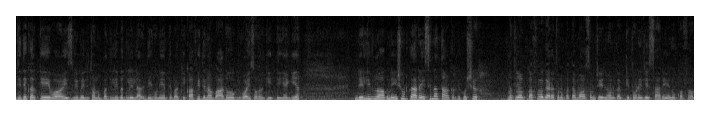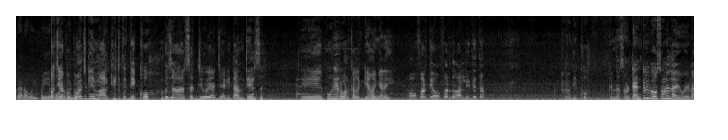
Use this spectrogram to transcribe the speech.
ਜਿਹਦੇ ਕਰਕੇ ਵੌਇਸ ਵੀ ਮੇਰੀ ਤੁਹਾਨੂੰ ਬਦਲੀ ਬਦਲੀ ਲੱਗਦੀ ਹੋਣੀ ਹੈ ਤੇ ਬਾਕੀ ਕਾਫੀ ਦਿਨਾਂ ਬਾਅਦ ਹੋ ਕੇ ਵੌਇਸ ਓਵਰ ਕੀਤੀ ਹੈਗੀ ਆ। ਡੇਲੀ ਵਲੌਗ ਨਹੀਂ ਸ਼ੂਟ ਕਰ ਰਹੇ ਸੀ ਨਾ ਤਾਂ ਕਰਕੇ ਕੁਝ ਮਤਲਬ ਕਫ ਵਗੈਰਾ ਤੁਹਾਨੂੰ ਪਤਾ ਮੌਸਮ ਚੇਂਜ ਹੋਣ ਕਰਕੇ ਥੋੜੇ ਜਿਹੇ ਸਾਰੇ ਇਹਨੂੰ ਕਫ ਵਗੈਰਾ ਹੋਈ ਪਈ ਹੈ ਜੀ ਆਪਾਂ ਪਹੁੰਚ ਗਏ ਮਾਰਕੀਟ ਤੇ ਦੇਖੋ ਬਾਜ਼ਾਰ ਸੱਜੇ ਹੋਏ ਅੱਜ ਹੈਗੀ ਧਨਤੇਰਸ ਤੇ ਪੂਰੀ ਰੌਣਕਾਂ ਲੱਗੀਆਂ ਹੋਈਆਂ ਨੇ ਆਫਰ ਤੇ ਆਫਰ ਦੀਵਾਲੀ ਤੇ ਤਾਂ। ਆ ਦੇਖੋ ਕਿੰਨਾ ਸੋਹਣਾ ਟੈਂਟ ਵੀ ਬਹੁਤ ਸੋਹਣੇ ਲਾਏ ਹੋਏ ਨਾ।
